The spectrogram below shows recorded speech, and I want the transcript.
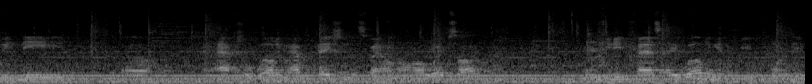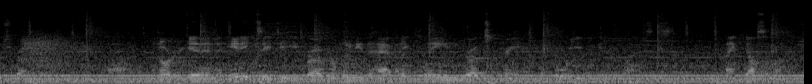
We need uh, an actual welding application that's found on our website and you need to pass a welding interview order to get into any CTE program, we need to have a clean drug screen before you begin classes. Thank y'all so much.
